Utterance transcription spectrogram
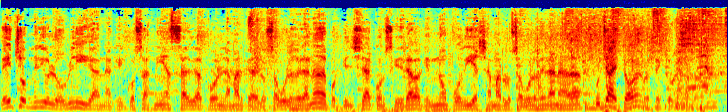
De hecho, medio lo obligan a que Cosas Mías salga con la marca de los abuelos de la nada, porque él ya consideraba que no podía llamar los abuelos de la nada Escucha esto, ¿eh? proyecto que no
